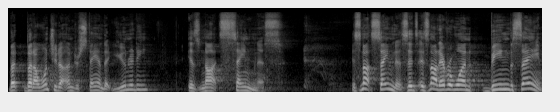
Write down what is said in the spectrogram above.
But, but I want you to understand that unity is not sameness. It's not sameness. It's, it's not everyone being the same.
